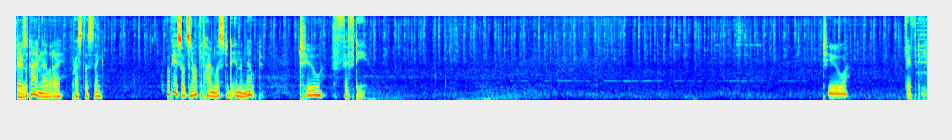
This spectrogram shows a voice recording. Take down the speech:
there's a time now that I press this thing. Okay, so it's not the time listed in the note. 250. Two fifty.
